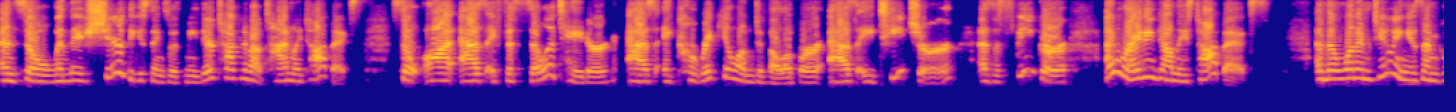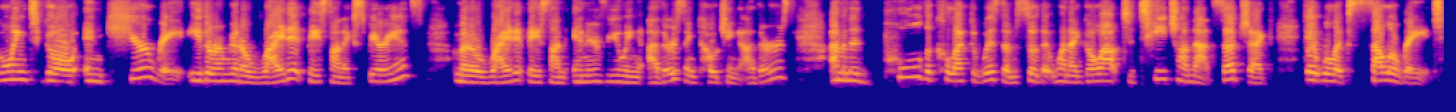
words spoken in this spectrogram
And so when they share these things with me, they're talking about timely topics. So, uh, as a facilitator, as a curriculum developer, as a teacher, as a speaker, I'm writing down these topics. And then what I'm doing is I'm going to go and curate. Either I'm going to write it based on experience, I'm going to write it based on interviewing others and coaching others. I'm going to pool the collective wisdom so that when I go out to teach on that subject, it will accelerate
